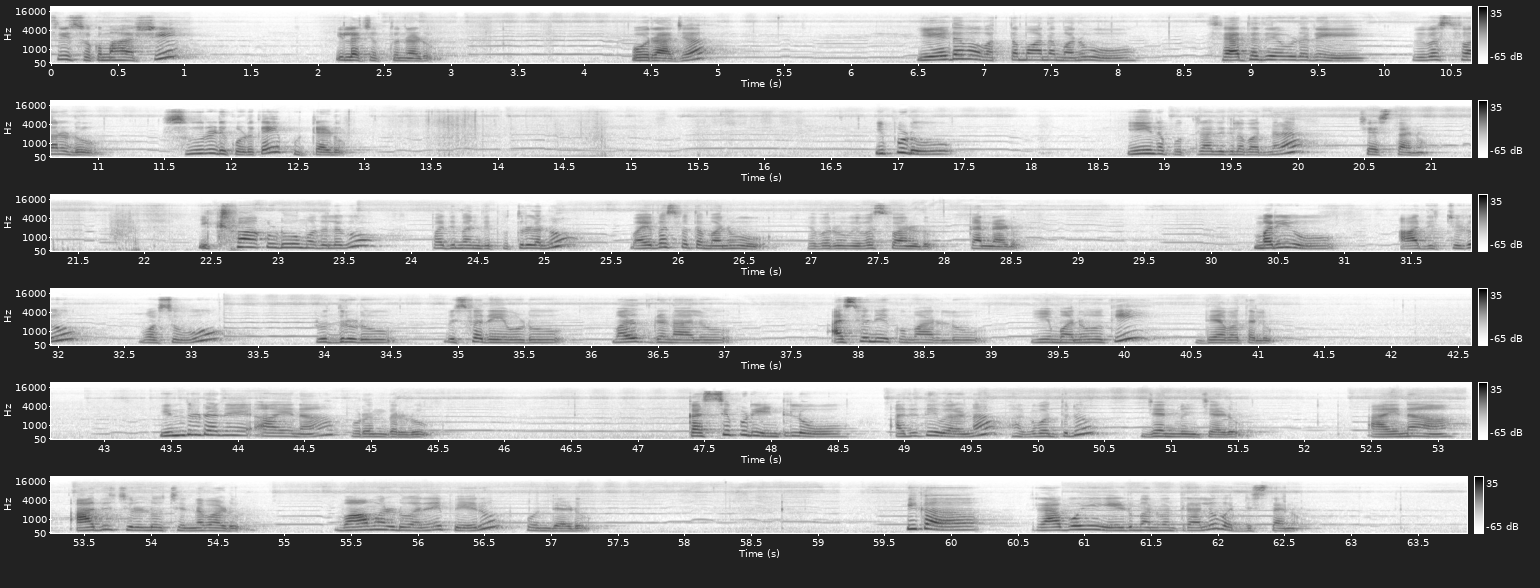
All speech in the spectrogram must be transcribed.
శ్రీ సుఖమహర్షి ఇలా చెప్తున్నాడు. ఓ రాజా ఏడవ వర్తమాన మనువు శ్రాద్ధదేవుడనే వివస్వానుడు. సూర్యుడి కొడుకై పుట్టాడు. ఇప్పుడు ఈయన పుత్రాదికుల వర్ణన చేస్తాను. ఇక్ష్వాకుడు మొదలగు పది మంది పుత్రులను వైవస్వత మనువు ఎవరు వివస్వానుడు కన్నాడు. మరియు ఆదిత్యుడు వసువు రుద్రుడు విశ్వదేవుడు మరుద్గణాలు అశ్విని కుమారులు ఈ మనువుకి దేవతలు. ఇంద్రుడనే ఆయన పురంధరుడు. కశ్యపుడి ఇంటిలో అదితి వలన భగవంతుడు జన్మించాడు. ఆయన ఆదిత్యులలో చిన్నవాడు. వామనుడు అనే పేరు పొందాడు. ఇక రాబోయే ఏడు మన్వంతరాలు వర్ణిస్తాను.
